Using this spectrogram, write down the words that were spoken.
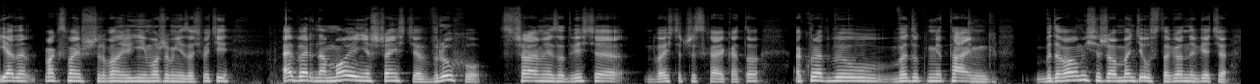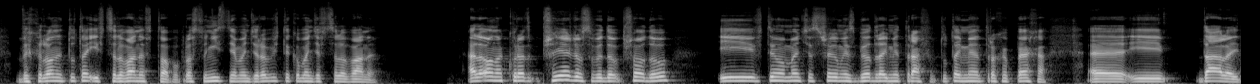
Jadę maksymalnie przy czerwonej linii, może mnie zaświeci. Eber na moje nieszczęście w ruchu strzela mnie za 223 z hajka. To akurat był według mnie timing. Wydawało mi się, że on będzie ustawiony, wiecie, wychylony tutaj i wcelowany w to. Po prostu nic nie będzie robić, tylko będzie wcelowany. Ale on akurat przejeżdżał sobie do przodu i w tym momencie strzelił mnie z biodra i mnie trafił. Tutaj miałem trochę pecha. E, I dalej,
